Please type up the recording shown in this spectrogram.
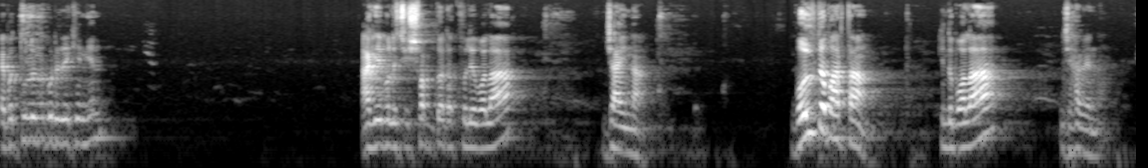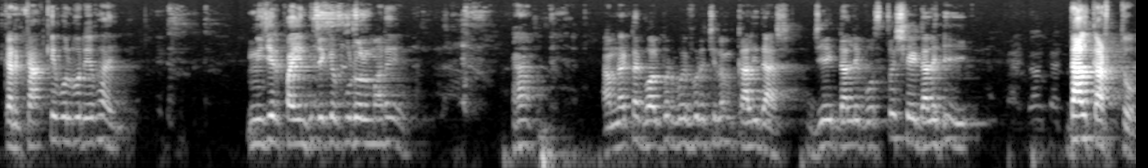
একবার তুলনা করে দেখে নিন। আগে বলেছি, সব কথা খুলে বলা যায় না। বলতে পারতাম, কিন্তু বলা যাবে না। কারণ কাকে বলব রে ভাই? নিজের পায়ে নিজেকে কুড়োল মারে। হ্যাঁ আমরা একটা গল্পের বই পড়েছিলাম, কালিদাস। যে ডালে বসতো, সেই ডালে ডাল কাটতো।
